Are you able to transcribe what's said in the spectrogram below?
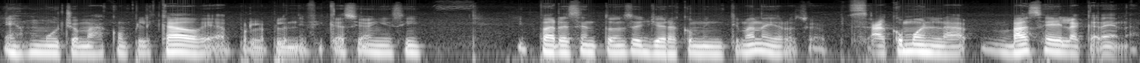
es mucho más complicado ya por la planificación y así. Y para ese entonces yo era community manager, o sea, como en la base de la cadena.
